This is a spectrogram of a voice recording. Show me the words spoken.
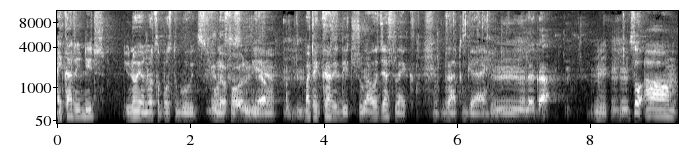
I carried it. You know, you're not supposed to go with phones the to phone, yeah. But I carried it too. I was just like that guy. mm, like ah So um,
